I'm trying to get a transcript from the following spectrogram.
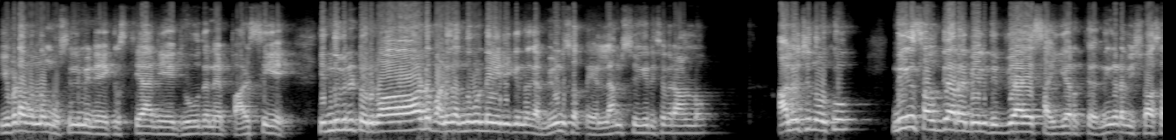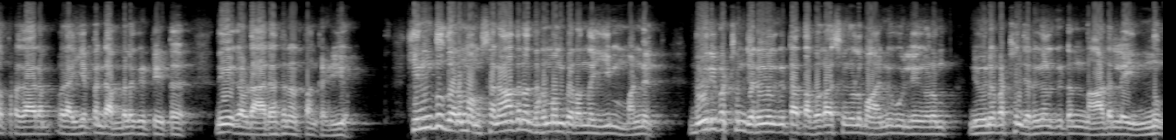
ഇവിടെ വന്ന മുസ്ലിമിനെ ക്രിസ്ത്യാനിയെ ജൂതനെ പാഴ്സിയെ ഹിന്ദുവിനിട്ട് ഒരുപാട് പണി തന്നുകൊണ്ടേയിരിക്കുന്ന കമ്മ്യൂണിസത്തെ എല്ലാം സ്വീകരിച്ചവരാണല്ലോ. ആലോചിച്ച് നോക്കൂ നിങ്ങൾ സൗദി അറേബ്യയിൽ ദിവ്യായ സയ്യർക്ക് നിങ്ങളുടെ വിശ്വാസപ്രകാരം ഒരു അയ്യപ്പന്റെ അമ്പലം കിട്ടിയിട്ട് നിങ്ങൾക്ക് അവിടെ ആരാധന നടത്താൻ കഴിയും. ഹിന്ദുധർമ്മം സനാതന ധർമ്മം പിറന്ന ഈ മണ്ണിൽ ഭൂരിപക്ഷം ജനങ്ങൾ കിട്ടാത്ത അവകാശങ്ങളും ആനുകൂല്യങ്ങളും ന്യൂനപക്ഷം ജനങ്ങൾ കിട്ടുന്ന നാടല്ലേ ഇന്നും?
